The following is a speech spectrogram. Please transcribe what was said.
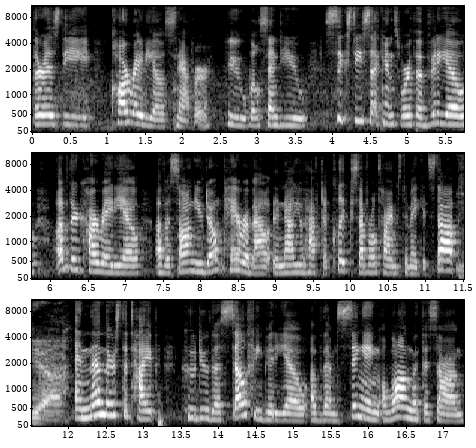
There is the car radio snapper who will send you 60 seconds worth of video of their car radio of a song you don't care about and now you have to click several times to make it stop. Yeah. And then there's the type who do the selfie video of them singing along with the song.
